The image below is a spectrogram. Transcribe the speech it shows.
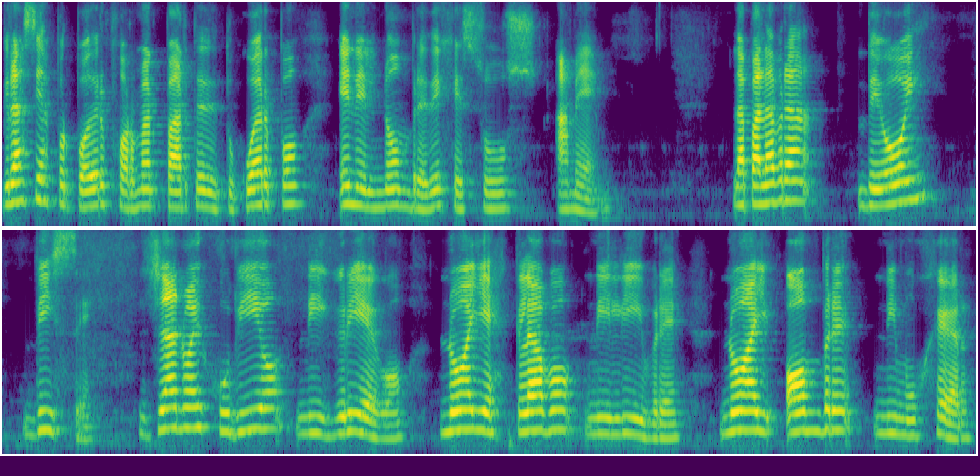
Gracias por poder formar parte de tu cuerpo en el nombre de Jesús. Amén. La palabra de hoy dice, ya no hay judío ni griego, no hay esclavo ni libre, no hay hombre ni mujer,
